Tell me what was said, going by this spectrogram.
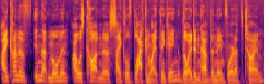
I kind of, in that moment, I was caught in a cycle of black and white thinking, though I didn't have the name for it at the time.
